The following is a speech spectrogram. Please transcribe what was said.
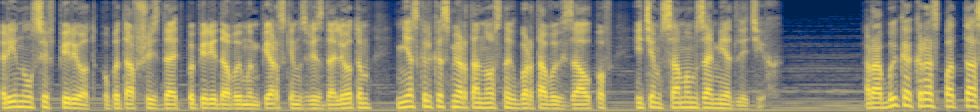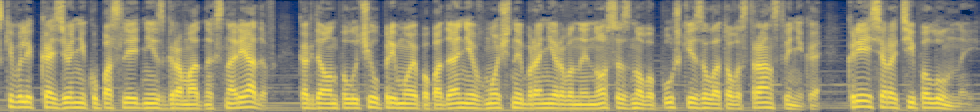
ринулся вперед, попытавшись дать по передовым имперским звездолетам несколько смертоносных бортовых залпов и тем самым замедлить их. Рабы как раз подтаскивали к казеннику последний из громадных снарядов, когда он получил прямое попадание в мощный бронированный нос из новопушки Золотого Странственника, крейсера типа «Лунный».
